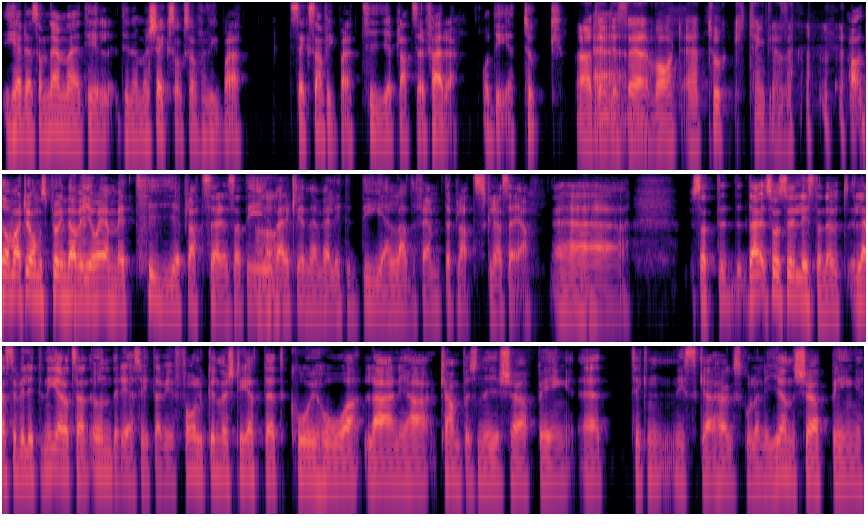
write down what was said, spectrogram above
hedersomnämnare till, till nummer sex också, för fick bara, sexan fick bara 10 platser färre och det är TUC. Jag tänkte säga, eh. vart är TUC? Tänkte jag säga. Ja, de varit omsprungna av IOM med tio platser, så det är ja. verkligen en väldigt delad femte plats skulle jag säga. Ja. Eh, så, att där, så ser listan ut. Läser vi lite neråt sen under det så hittar vi Folkuniversitetet, KIH, Lernia, Campus Nyköping, eh, Tekniska högskolan i Jönköping,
